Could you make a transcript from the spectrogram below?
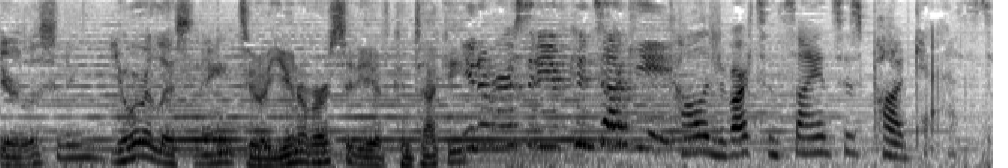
You're listening You're listening to a University of Kentucky University of Kentucky College of Arts and Sciences podcast.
